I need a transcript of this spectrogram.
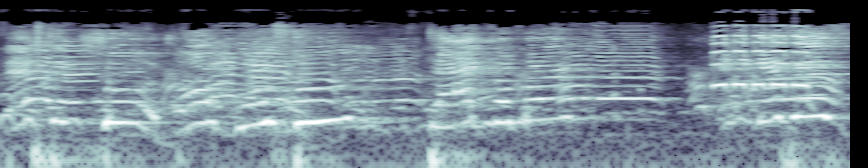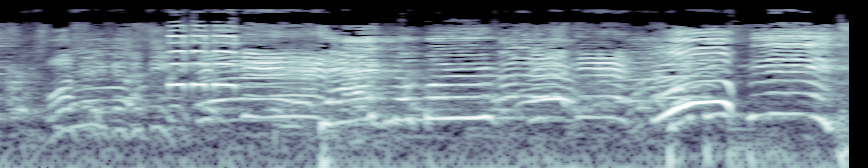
best in show. All goes to tag number. Tag number 46.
